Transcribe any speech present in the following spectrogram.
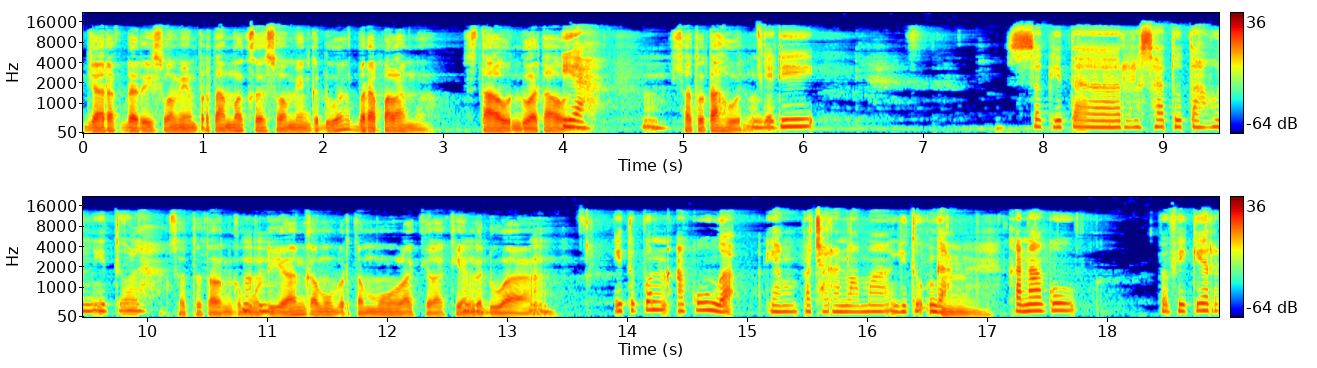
jarak dari suami yang pertama ke suami yang kedua berapa lama? Setahun, dua tahun, iya Hmm. satu tahun, jadi sekitar satu tahun itulah satu tahun kemudian kamu bertemu laki-laki yang kedua. itu pun aku nggak yang pacaran lama gitu nggak Hmm. karena aku berpikir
